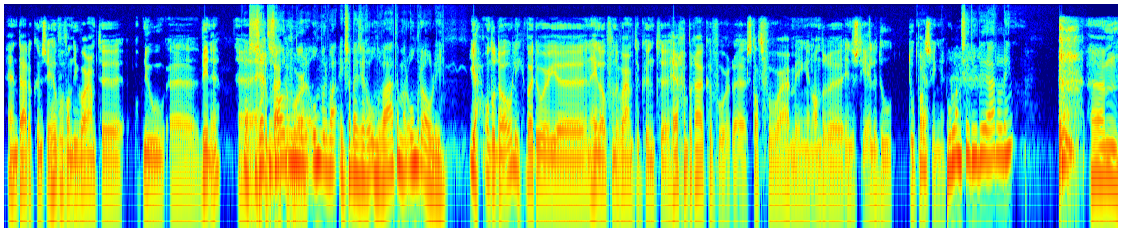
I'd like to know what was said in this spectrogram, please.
En daardoor kunnen ze heel veel van die warmte opnieuw winnen. Ja, ze zetten ze onder, onder, ik zou bij zeggen onder water, maar onder olie. Ja, onder de olie, waardoor je een hele hoop van de warmte kunt hergebruiken voor uh, stadsverwarming en andere industriële doel, toepassingen. Ja. Hoe lang zitten jullie daar al in? um,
